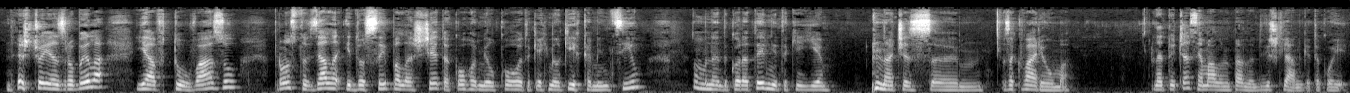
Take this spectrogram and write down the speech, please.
Що я зробила? Я в ту вазу просто взяла і досипала ще такого мілкого, таких мілких камінців. Ну, У мене декоративні такі є, наче з, ем, з акваріума. На той час я мала, напевно, дві шклянки такої,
